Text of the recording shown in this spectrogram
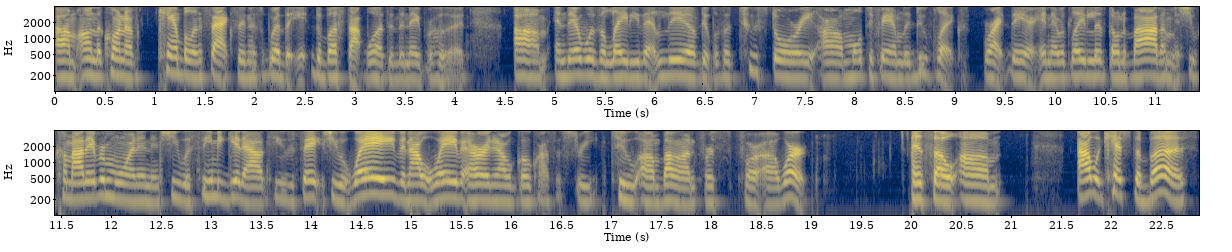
um, on the corner of Campbell and Saxon is where the the bus stop was in the neighborhood. Um, and there was a lady that lived. It was a two-story um, multifamily duplex right there. And there was a lady lived on the bottom, and she would come out every morning, and she would see me get out. She would say she would wave, and I would wave at her, and I would go across the street to um, Bond for for uh, work. And so um, I would catch the bus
